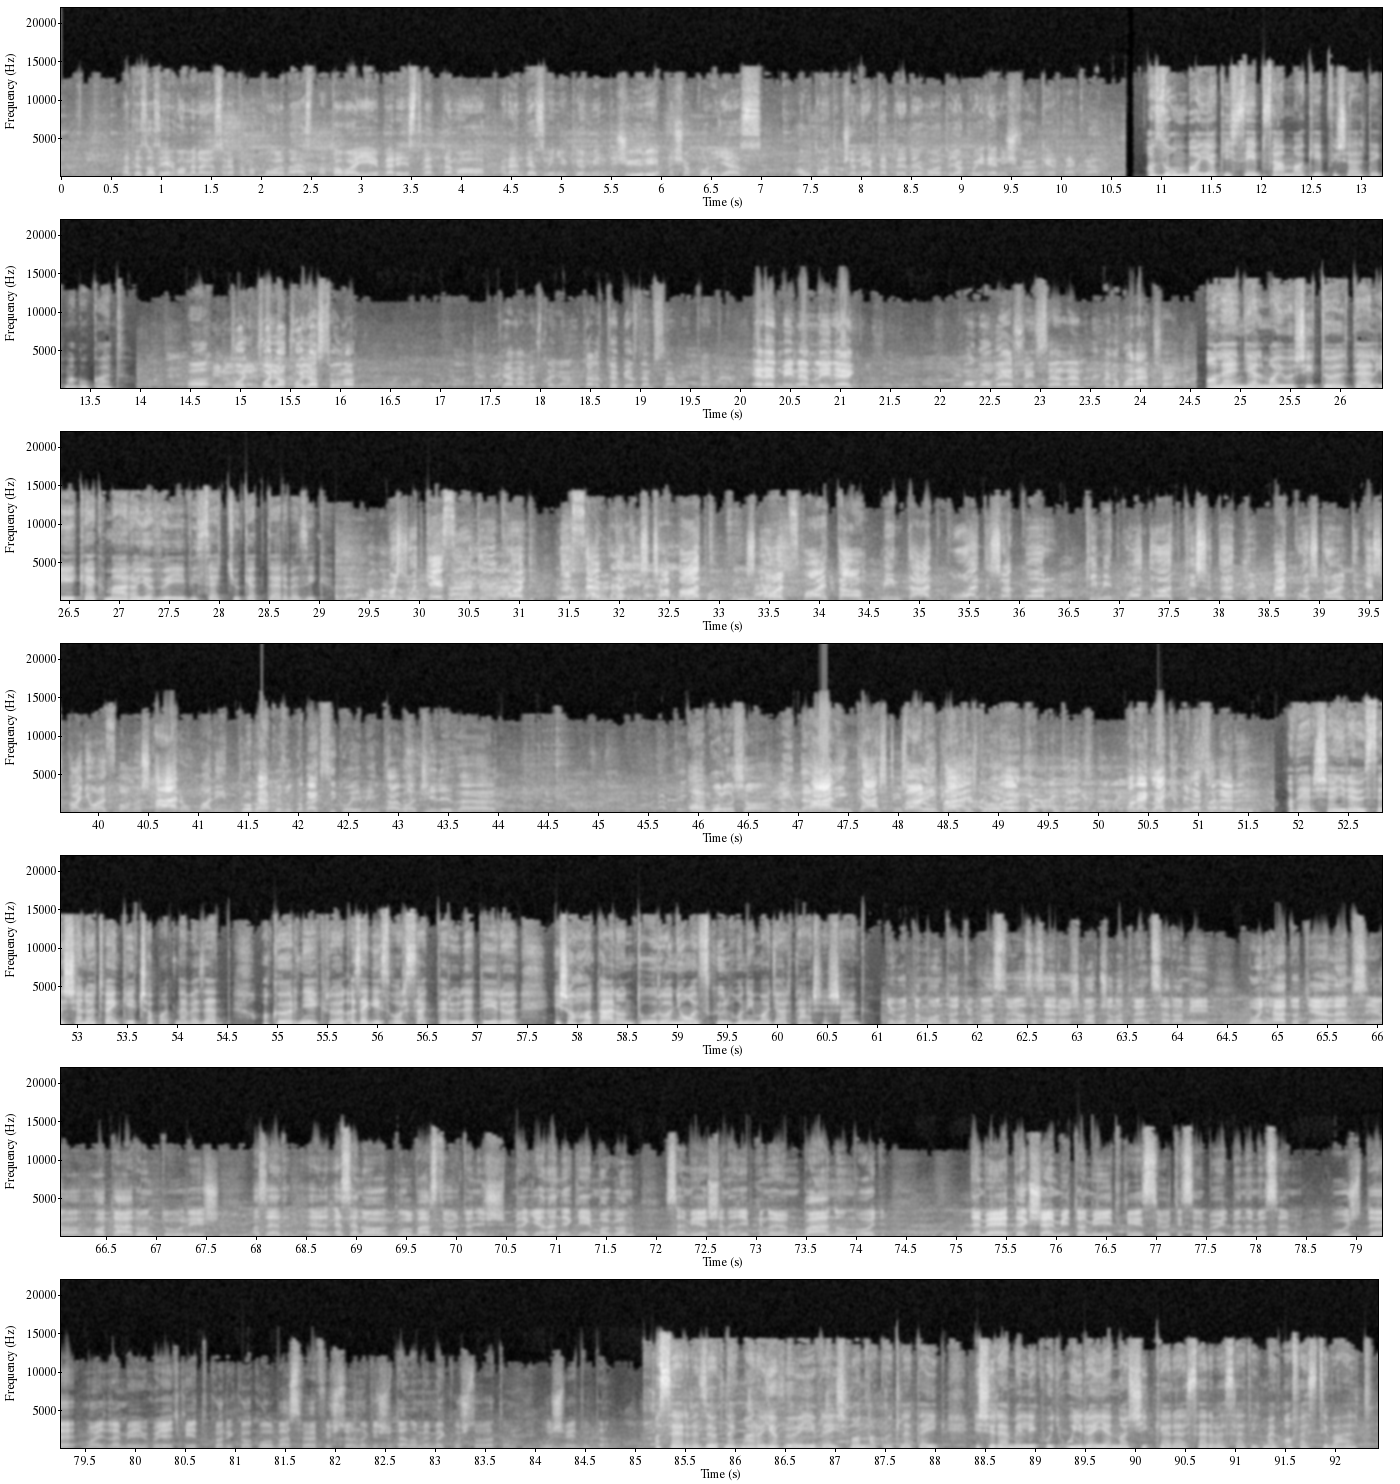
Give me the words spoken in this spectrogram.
Hát ez azért van, mert nagyon szeretem a kolbászt. A tavalyi évben részt vettem a rendezvényükön, mint zsűri, és akkor ugye ez automatikusan értetődő volt, hogy akkor idén is fölkértek rá. A zombaiak is szép számmal képviselték magukat. A fogy, fogy, fogyasztónak kellemes legyen, utána többi az nem számít. Tehát eredmény nem lényeg, maga a versenyszellem, meg a barátság. A lengyel majosi töltel ékek már a jövő évi szettjüket tervezik. Most úgy készültünk, hogy összeült a kis csapat, és nyolc fajta mintát volt, és akkor ki mit gondolt, kisütöttük, megkóstoltuk, és akkor a nyolcban most hárommal indulunk. Próbálkozunk a mexikói mintával, csilivel, angolosan, minden. Pálinkást is Pálinkást is próbáltuk. Na meglátjuk, mi lesz a nyerő. A versenyre összesen 52 csapat nevezett, a környékről, az egész ország területéről és a határon túlról 8 külhoni magyar társaság. Nyugodtan mondhatjuk azt, hogy az az erős kapcsolatrendszer, ami Bonyhádot jellemzi a határon túl is, az e- ezen a kolbásztöltön is megjelenik. Én magam személyesen egyébként nagyon bánom, hogy nem ehetek semmit, ami itt készült, hiszen bőjtben nem eszem húst, de majd reméljük, hogy egy-két karika kolbász felfüstölnek, és utána majd megkóstolhatom húsvét után. A szervezőknek már a jövő évre is vannak ötleteik, és remélik, hogy újra ilyen nagy sikerrel szervezhetik meg a fesztivált.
